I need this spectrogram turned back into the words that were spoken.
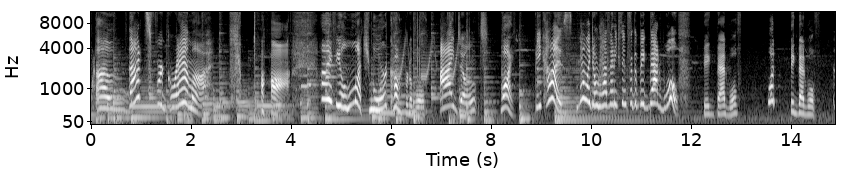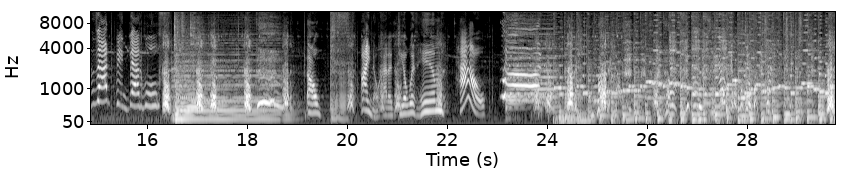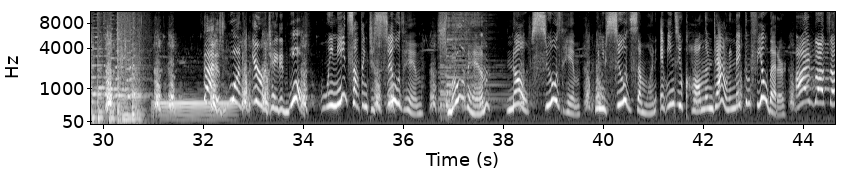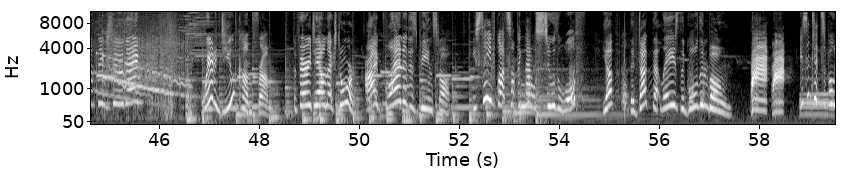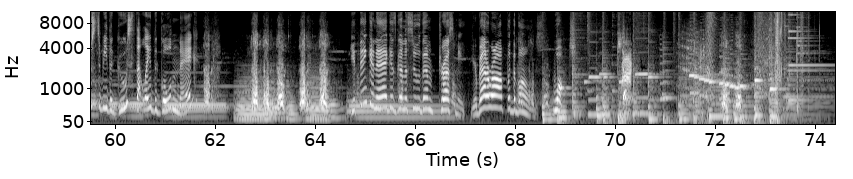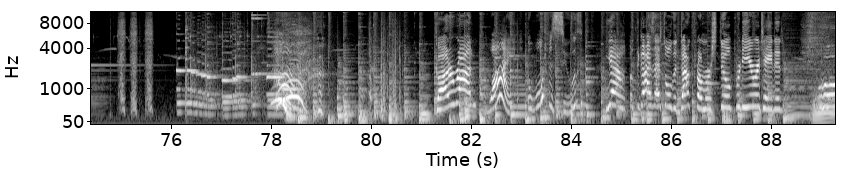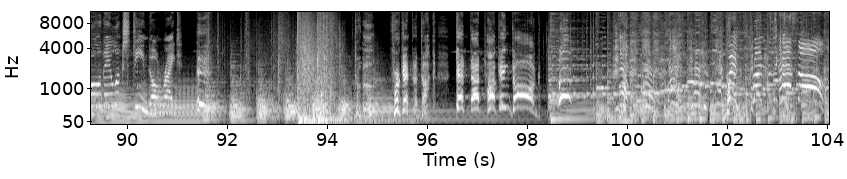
Uh, that's for Grandma. ha I feel much more comfortable. I don't. Why? Because now I don't have anything for the big bad wolf. Big bad wolf? What big bad wolf? That big bad wolf. oh, I know how to deal with him. How? That is one irritated wolf. We need something to soothe him. Smooth him? No, soothe him. When you soothe someone, it means you calm them down and make them feel better. I've got something soothing. Where did you come from? The fairy tale next door. I planted this beanstalk. You say you've got something that'll soothe a wolf? Yep, the duck that lays the golden bone. Isn't it supposed to be the goose that laid the golden egg? You think an egg is gonna soothe him? Trust me, you're better off with the bones. Watch. Gotta run. Why? The wolf is soothed. Yeah, but the guys I stole the duck from are still pretty irritated. Oh, they look steamed all right. Forget the duck. Get that talking dog! Quick, run for the castle!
